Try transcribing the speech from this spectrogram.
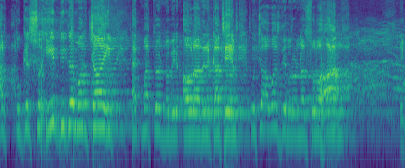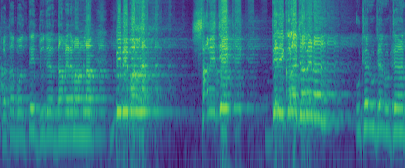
আর তোকে শহীদ দিতে মন চাই একমাত্র নবীর আওলাদের কাছে। উঁচু আওয়াজ দিয়ে বলুন না, সুবহান। এ কথা বলতে দুধের দামের মামলা। বিবি বললেন স্বামীজি দেরি করা যাবে না। উঠেন উঠেন উঠেন।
